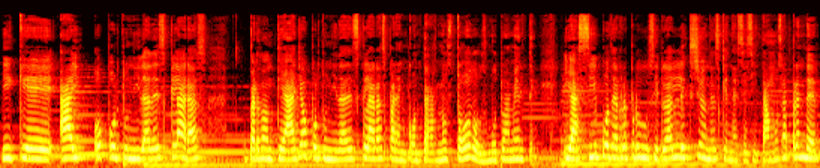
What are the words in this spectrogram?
y que hay oportunidades claras perdón, que haya oportunidades claras para encontrarnos todos mutuamente y así poder reproducir las lecciones que necesitamos aprender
